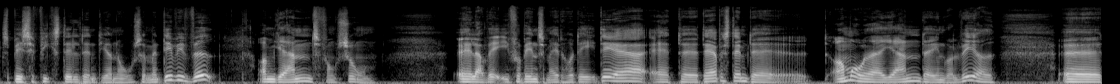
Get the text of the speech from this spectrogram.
specifikt stille den diagnose. Men det vi ved om hjernens funktion, eller i forbindelse med ADHD, det er, at øh, der er bestemte øh, områder af hjernen, der er involveret. Øh,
